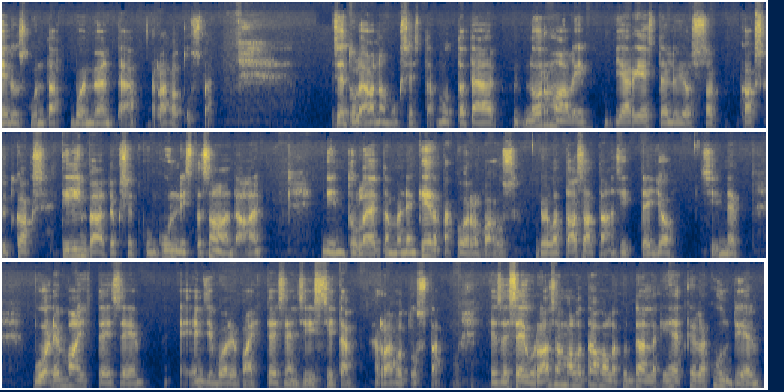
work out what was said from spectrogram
eduskunta voi myöntää rahoitusta. Se tulee anomuksesta, mutta tämä normaali järjestely, jossa 22 tilinpäätökset kun kunnista saadaan, niin tulee tämmöinen kertakorvaus, jolla tasataan sitten jo sinne vuoden vaihteeseen, ensi vuoden vaihteeseen siis sitä rahoitusta. Ja se seuraa samalla tavalla kuin tälläkin hetkellä kuntien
